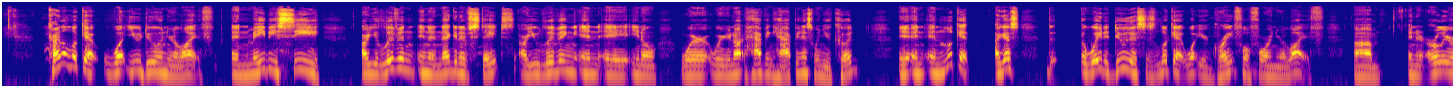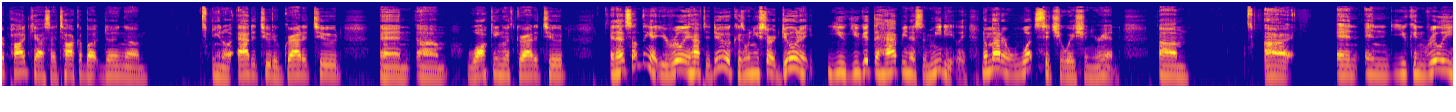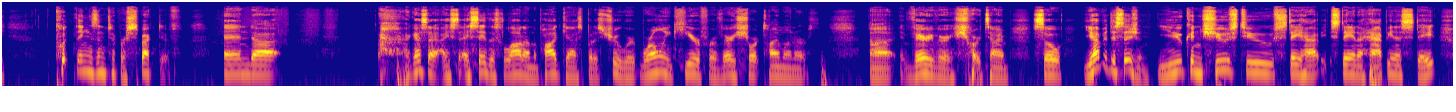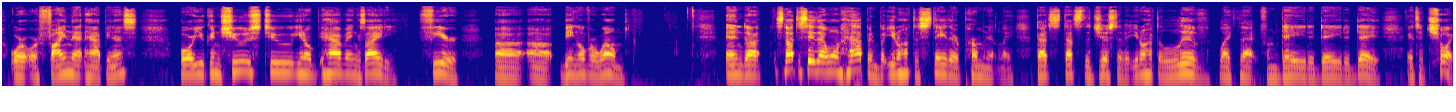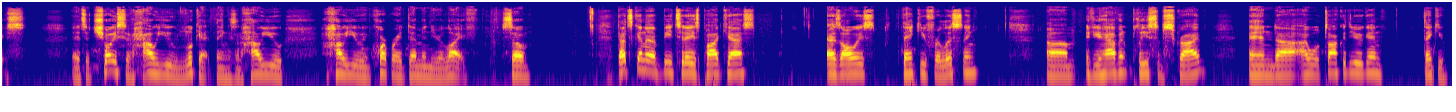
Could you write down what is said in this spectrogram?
kind of look at what you do in your life and maybe see are you living in a negative state? Are you living in a you know where where you're not having happiness when you could? And and look at i guess the, a way to do this is look at what you're grateful for in your life. Um, in an earlier podcast, I talk about doing, um, you know, attitude of gratitude and um, walking with gratitude. And that's something that you really have to do because when you start doing it, you, you get the happiness immediately, no matter what situation you're in. Um, uh, and, and you can really put things into perspective. And, uh, I guess I, I, I, say this a lot on the podcast, but it's true. We're, we're only here for a very short time on earth uh, very very short time. So you have a decision. You can choose to stay happy, stay in a happiness state, or or find that happiness, or you can choose to you know have anxiety, fear, uh, uh, being overwhelmed. And uh, it's not to say that won't happen, but you don't have to stay there permanently. That's that's the gist of it. You don't have to live like that from day to day to day. It's a choice. It's a choice of how you look at things and how you how you incorporate them into your life. So that's going to be today's podcast. As always, thank you for listening. Um, if you haven't, please subscribe, and uh, I will talk with you again. Thank you.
